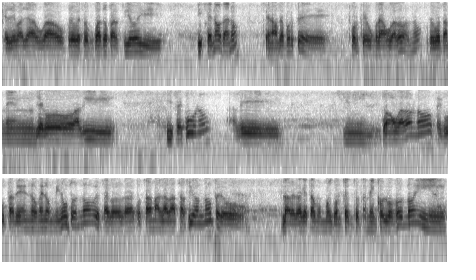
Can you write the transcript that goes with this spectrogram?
que lleva ya jugado, creo que son cuatro partidos y, y se nota, ¿no? Se nota porque porque es un gran jugador, ¿no? Luego también llegó Ali y Fecu, ¿no? Ali un buen jugador, ¿no? Me gusta teniendo menos minutos, ¿no? Está costado más la adaptación, ¿no? Pero la verdad que estamos muy contentos también con los dos, ¿no? Y,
